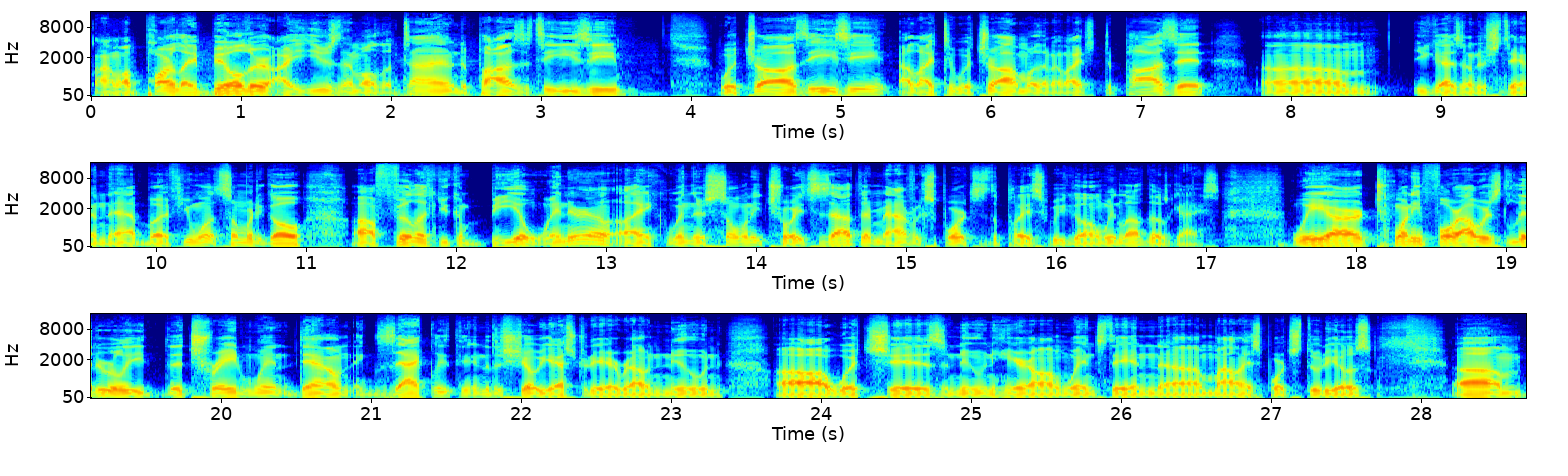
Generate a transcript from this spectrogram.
I'm a parlay builder. I use them all the time. Deposits easy, withdrawals easy. I like to withdraw more than I like to deposit. Um, you guys understand that. But if you want somewhere to go, uh, feel like you can be a winner, like when there's so many choices out there, Maverick Sports is the place we go, and we love those guys. We are 24 hours, literally. The trade went down exactly at the end of the show yesterday around noon, uh, which is noon here on Wednesday in uh, Mile High Sports Studios. Um,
